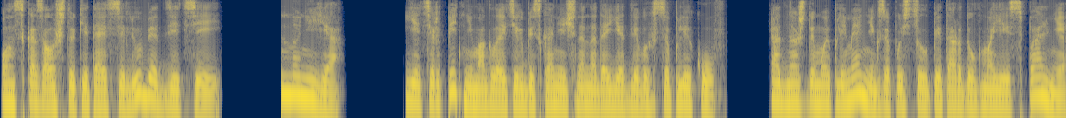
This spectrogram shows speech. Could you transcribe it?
Он сказал, что китайцы любят детей. Но не я. Я терпеть не могла этих бесконечно надоедливых сопляков. Однажды мой племянник запустил петарду в моей спальне,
